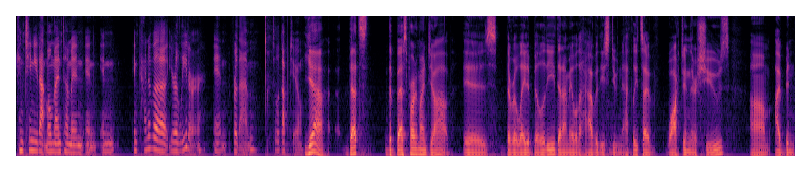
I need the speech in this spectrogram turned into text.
continue that momentum and and and, and kind of a you're a leader in for them to look up to. Yeah, that's the best part of my job is the relatability that I'm able to have with these student athletes. I've walked in their shoes. Um, I've been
